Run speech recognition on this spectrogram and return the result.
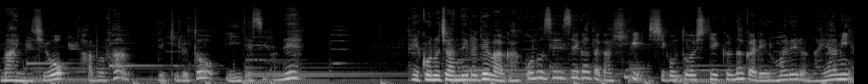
毎日をハブファンできるといいですよね。このチャンネルでは学校の先生方が日々仕事をしていく中で生まれる悩み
